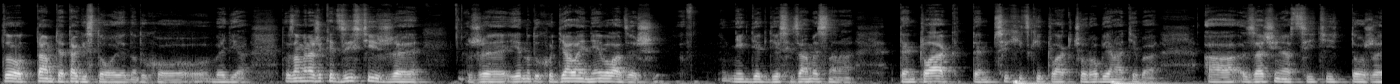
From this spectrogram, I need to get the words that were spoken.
to, tam ťa takisto jednoducho vedia. To znamená, že keď zistíš, že, že jednoducho ďalej nevládzeš niekde, kde si zamestnaná, ten tlak, ten psychický tlak, čo robia na teba a začínaš cítiť to, že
